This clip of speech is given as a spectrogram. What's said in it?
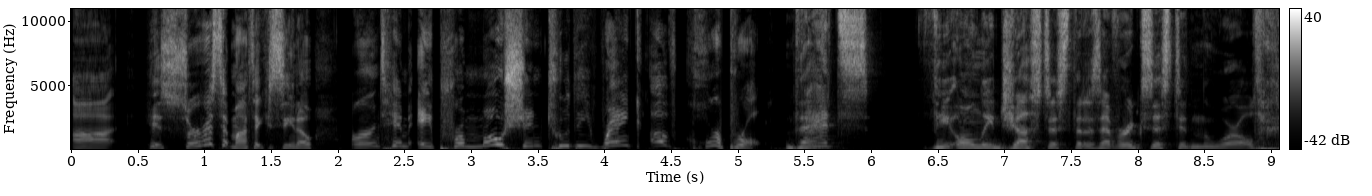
Uh, his service at Monte Cassino earned him a promotion to the rank of corporal. That's the only justice that has ever existed in the world.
